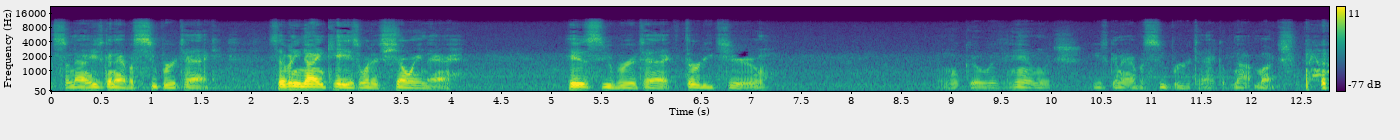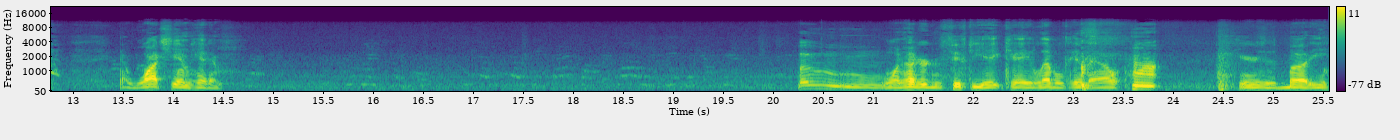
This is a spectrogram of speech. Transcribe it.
So now he's going to have a super attack. 79k is what it's showing there. His super attack, 32. And we'll go with him, which he's going to have a super attack of not much. now watch him hit him. Boom. 158k leveled him out. Here's his buddy.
